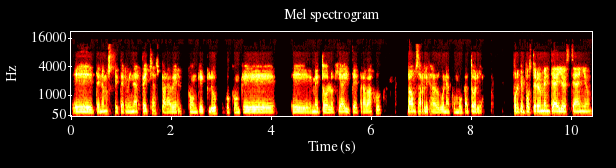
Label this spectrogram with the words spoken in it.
eh, tenemos que terminar fechas para ver con qué club o con qué metodología y de trabajo vamos a realizar alguna convocatoria. Porque posteriormente a ello, este año,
